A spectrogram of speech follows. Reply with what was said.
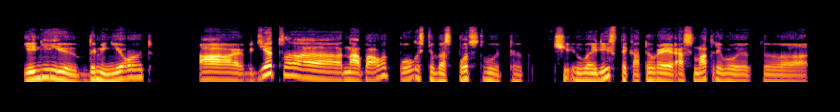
и они доминируют, а где-то, наоборот, полностью господствуют э, лоялисты, которые рассматривают э,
